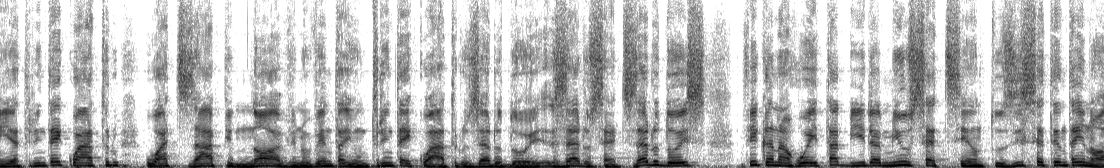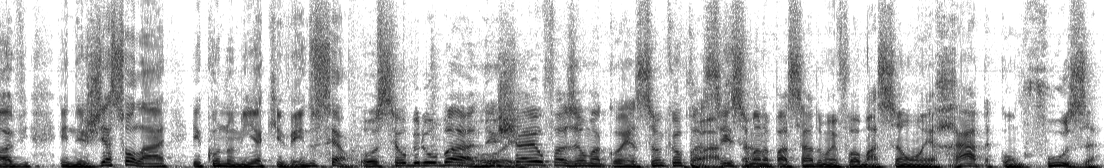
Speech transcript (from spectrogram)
26040634, WhatsApp 99134020702, fica na rua Itabira 1779. Energia solar, economia que vem do céu. Ô seu Biruba, Oi. deixa eu fazer uma correção que eu passei semana passada uma informação errada, confusa,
